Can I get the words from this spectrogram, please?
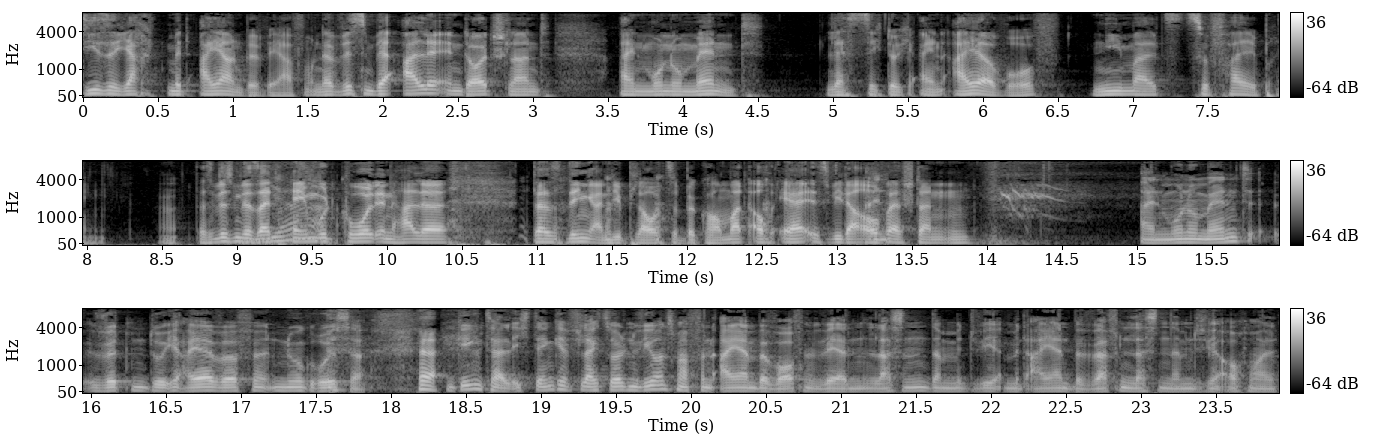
diese Yacht mit Eiern bewerfen. Und da wissen wir alle in Deutschland, ein Monument lässt sich durch einen Eierwurf niemals zu Fall bringen. Das wissen wir seit Ja. Helmut Kohl in Halle das Ding an die Plauze bekommen hat. Auch er ist wieder auferstanden. Ein Monument wird durch Eierwürfe nur größer. Im Gegenteil, ich denke, vielleicht sollten wir uns mal von Eiern beworfen werden lassen, damit wir mit Eiern bewerfen lassen, damit wir auch mal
